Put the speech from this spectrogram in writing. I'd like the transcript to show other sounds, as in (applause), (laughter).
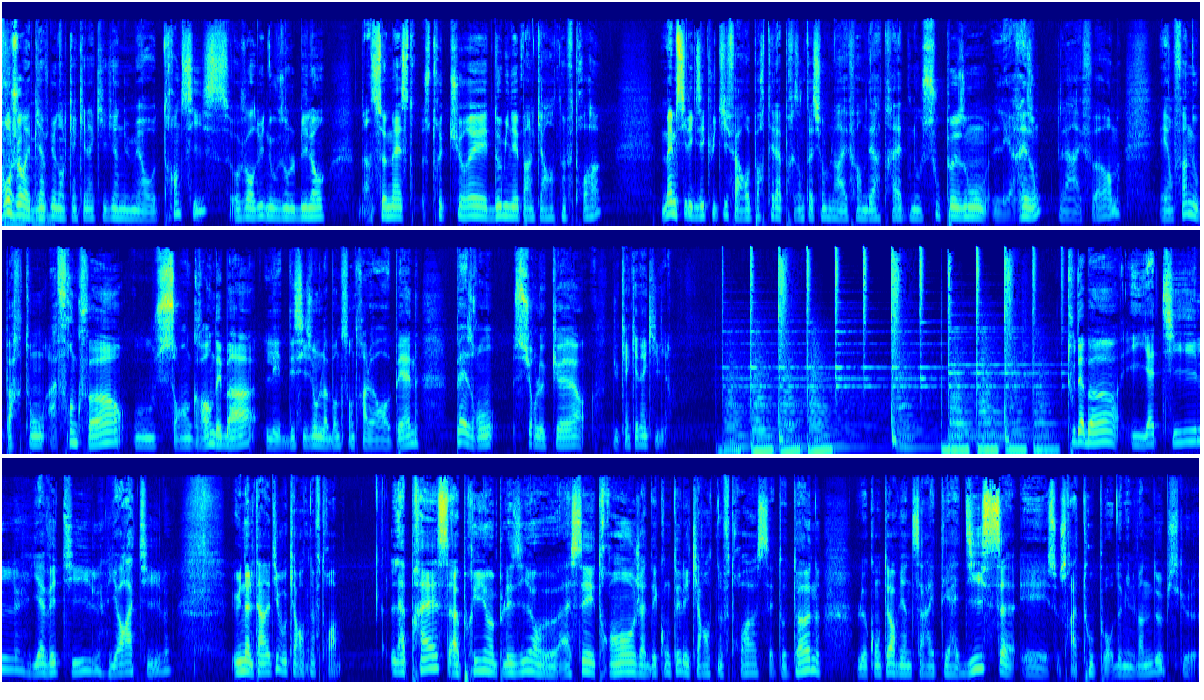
Bonjour et bienvenue dans le quinquennat qui vient numéro 36. Aujourd'hui nous faisons le bilan d'un semestre structuré et dominé par le 49.3. Même si l'exécutif a reporté la présentation de la réforme des retraites, nous soupesons les raisons de la réforme. Et enfin, nous partons à Francfort, où, sans grand débat, les décisions de la Banque Centrale Européenne pèseront sur le cœur du quinquennat qui vient. Tout d'abord, y a-t-il, y avait-il, y aura-t-il une alternative au 49.3 La presse a pris un plaisir euh, assez étrange à décompter les 49.3 cet automne. Le compteur vient de s'arrêter à 10 et ce sera tout pour 2022 puisque le,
